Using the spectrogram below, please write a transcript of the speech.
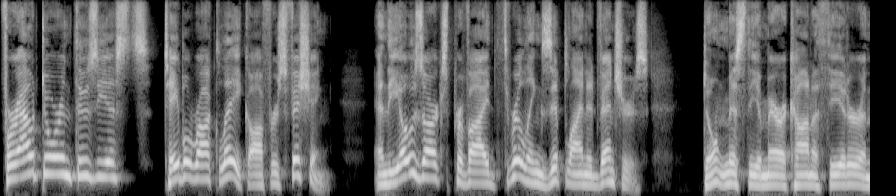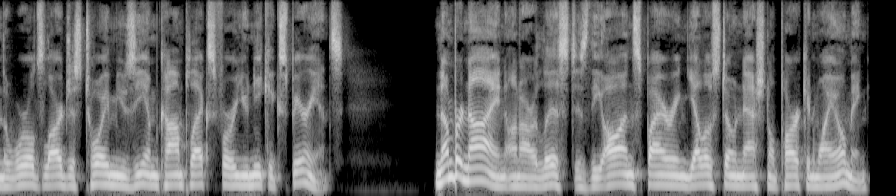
For outdoor enthusiasts, Table Rock Lake offers fishing, and the Ozarks provide thrilling zipline adventures. Don't miss the Americana Theater and the world's largest toy museum complex for a unique experience. Number nine on our list is the awe inspiring Yellowstone National Park in Wyoming.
